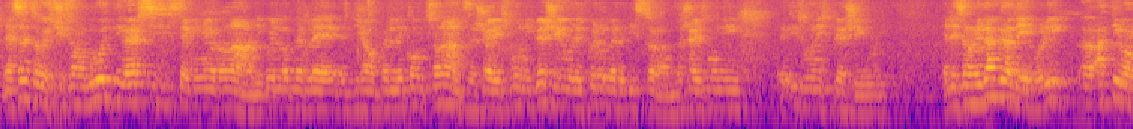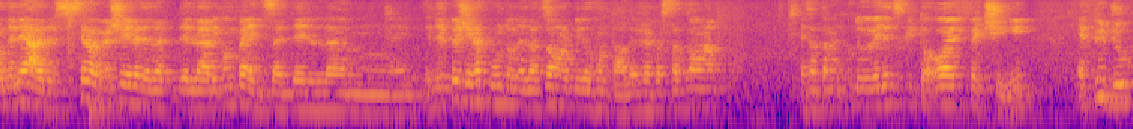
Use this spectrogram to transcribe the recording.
Nel senso che ci sono due diversi sistemi neuronali, quello per le, diciamo, per le consonanze, cioè i suoni piacevoli, e quello per le dissonanze, cioè i suoni, eh, i suoni spiacevoli. E le sonorità gradevoli eh, attivano delle aree del sistema piacere della, della ricompensa e del, mm, e del piacere appunto nella zona orbitofrontale, cioè questa zona esattamente dove vedete scritto OFC e più giù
